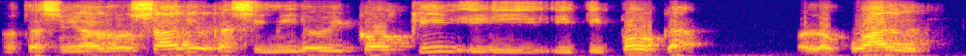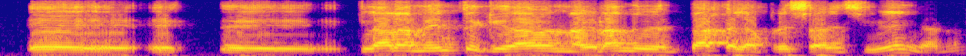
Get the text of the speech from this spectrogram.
Nuestra Señora Rosario, Casimiro Vikoski y, Tipoca, con lo cual eh, este, claramente quedaba en una grande ventaja la empresa Bencivenga, ¿no?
